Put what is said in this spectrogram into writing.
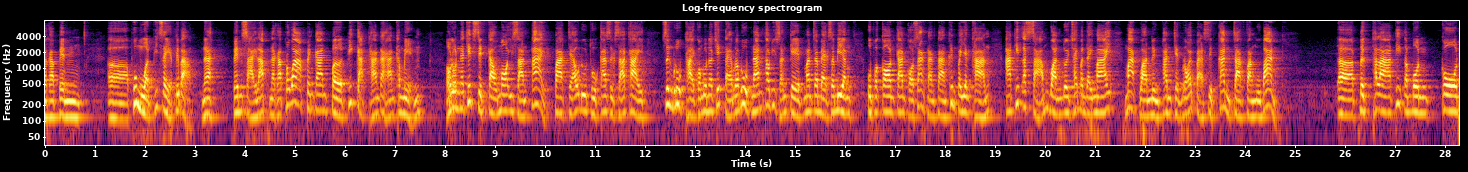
นะครับเป็นผู้หมวดพิเศษหรือเปล่านะเป็นสายลับนะครับ เพราะว่าเป็นการเปิดพิกัดฐานทหารเขมร รณชิตสิทธิ์เก่ามออีสานใต้ ปากแจ๋วดูถูกการศึกษาไทย ซึ่งรูปถ่ายของรณชิตแต่ละรูปนั้นเท่าที่สังเกตมันจะแบกเสบียง อุปกรณ์การก่อสร้างต่างๆ ขึ้นไปยังฐาน อาทิตย์ละ 3 วันโดยใช้บันไดไม้มากกว่า 1,780 ขั้นจากฝั่งหมู่บ้านตึกทลาที่ตำบลโกน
